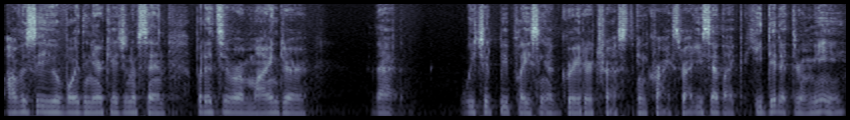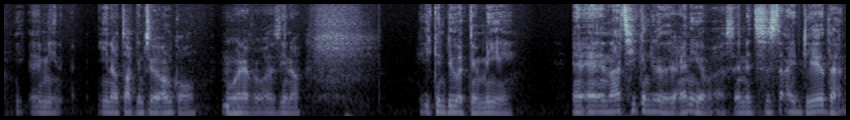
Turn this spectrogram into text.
Obviously, you avoid the near occasion of sin, but it's a reminder that we should be placing a greater trust in Christ, right? You said like he did it through me. I mean, you know, talking to your uncle or mm-hmm. whatever it was, you know, he can do it through me. and, and that's he can do it through any of us. And it's just the idea that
